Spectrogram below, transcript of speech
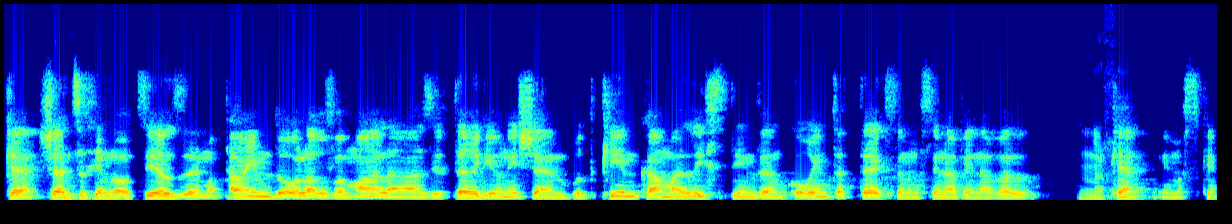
כן, שהם צריכים להוציא על זה 200 דולר ומעלה, אז יותר הגיוני שהם בודקים כמה ליסטים והם קוראים את הטקסט ומנסים להבין, אבל נכון. כן, אני מסכים.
